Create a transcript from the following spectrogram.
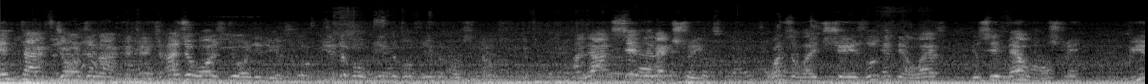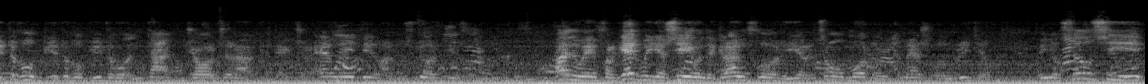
intact Georgian architecture, as it was 200 years ago. Beautiful, beautiful, beautiful stuff. And that's same the next street. Once the lights change, look at your left, you'll see Melville Street. Beautiful, beautiful, beautiful, intact Georgian architecture. Early 1800s, beautiful. By the way, forget what you're seeing on the ground floor here. It's all modern, commercial and retail. But you'll still see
